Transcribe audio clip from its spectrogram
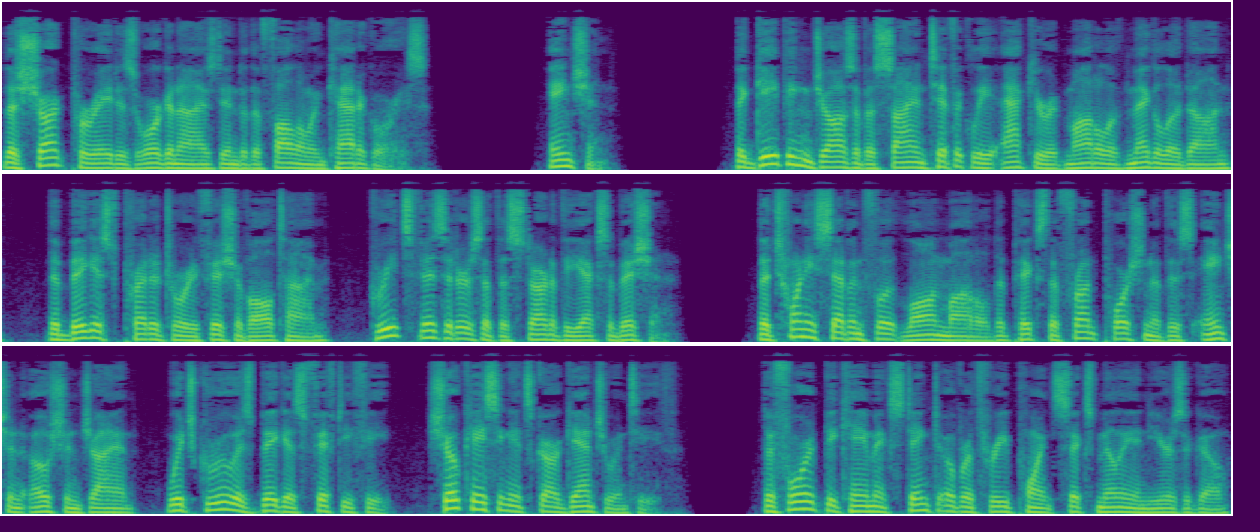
The Shark Parade is organized into the following categories Ancient. The gaping jaws of a scientifically accurate model of Megalodon, the biggest predatory fish of all time, greets visitors at the start of the exhibition. The 27 foot long model depicts the front portion of this ancient ocean giant, which grew as big as 50 feet, showcasing its gargantuan teeth. Before it became extinct over 3.6 million years ago,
